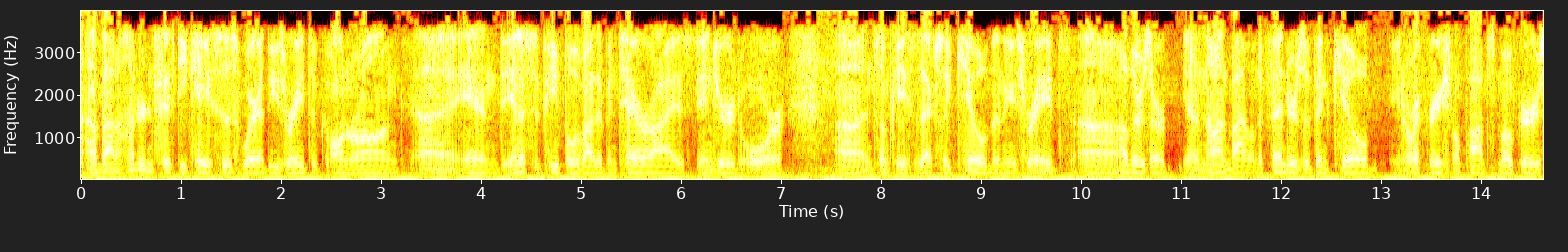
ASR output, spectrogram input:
about 150 cases where these raids have gone wrong, uh, and innocent people have either been terrorized, injured, or uh, in some cases actually killed in these raids. Uh, others are you know nonviolent offenders have been killed, you know, recreational pot smokers,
